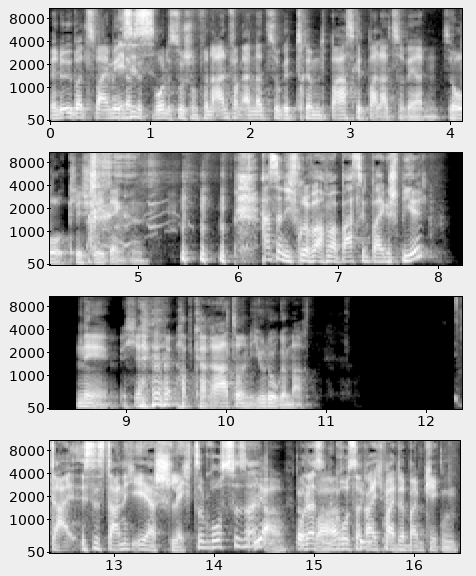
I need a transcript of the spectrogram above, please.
Wenn du über zwei Meter bist, wurdest du schon von Anfang an dazu getrimmt, Basketballer zu werden. So Klischee-Denken. Hast du nicht früher auch mal Basketball gespielt? Nee, ich habe Karate und Judo gemacht. Da ist es da nicht eher schlecht, so groß zu sein? Ja. Oder ist eine große Reichweite beim Kicken?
